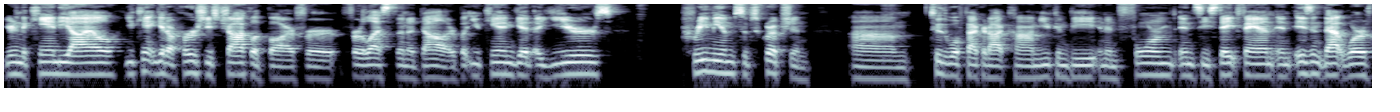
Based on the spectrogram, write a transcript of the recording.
you're in the candy aisle. You can't get a Hershey's chocolate bar for for less than a dollar, but you can get a year's premium subscription um, to the wolfpacker.com. You can be an informed NC State fan, and isn't that worth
